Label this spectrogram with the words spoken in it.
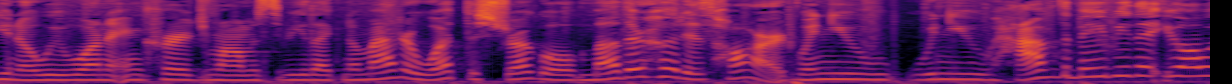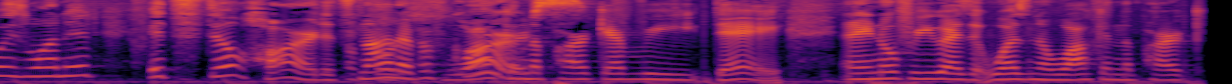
you know we want to encourage moms to be like no matter what the struggle motherhood is hard. When you when you have the baby that you always wanted it's still hard. It's not course. a Of walk in the park every day. And i know for you guys it wasn't a walk in the park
